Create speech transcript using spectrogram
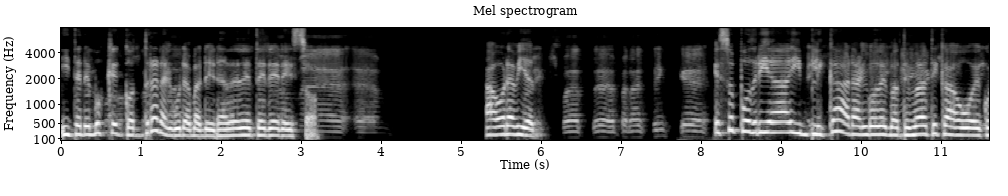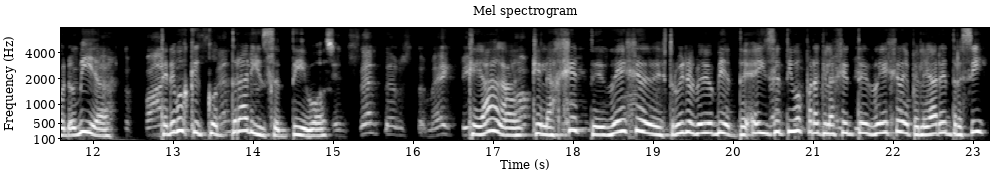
y tenemos que encontrar alguna manera de detener eso. Ahora bien, eso podría implicar algo de matemática o economía. Tenemos que encontrar incentivos que hagan que la gente deje de destruir el medio ambiente e incentivos para que la gente deje de pelear entre sí.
